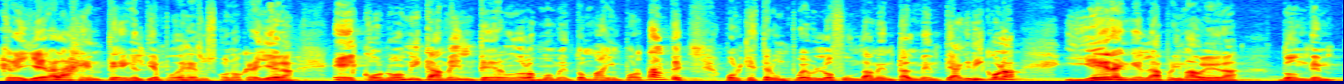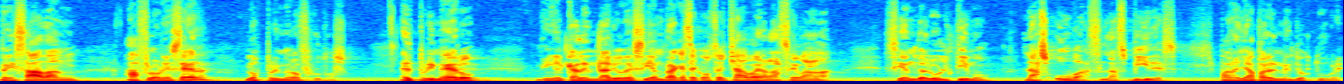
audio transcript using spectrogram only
creyera la gente en el tiempo de Jesús o no creyera, económicamente era uno de los momentos más importantes porque este era un pueblo fundamentalmente agrícola y era en la primavera donde empezaban a florecer los primeros frutos. El primero en el calendario de siembra que se cosechaba era la cebada, siendo el último las uvas, las vides, para allá para el mes de octubre.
